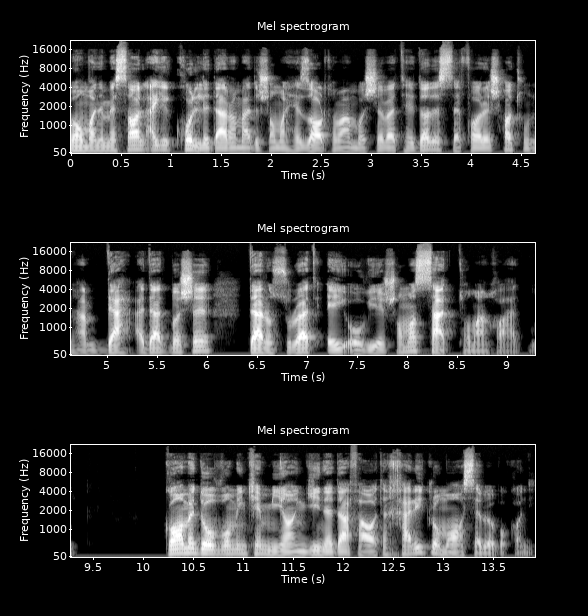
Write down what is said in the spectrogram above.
به عنوان مثال اگه کل درآمد شما هزار تومن باشه و تعداد سفارش هاتون هم ده عدد باشه در اون صورت AOV شما 100 تومن خواهد بود. گام دوم این که میانگین دفعات خرید رو محاسبه بکنید.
